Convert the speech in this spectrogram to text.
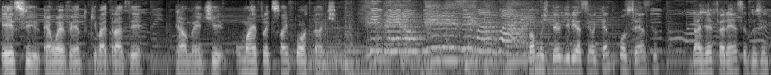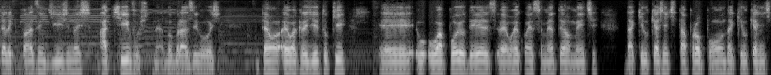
esse é um evento que vai trazer realmente uma reflexão importante. Vamos ter, eu diria assim, 80% das referências dos intelectuais indígenas ativos né, no Brasil hoje. Então, eu acredito que é, o, o, apoio deles, é, o reconhecimento realmente daquilo que a gente está propondo, daquilo que a gente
